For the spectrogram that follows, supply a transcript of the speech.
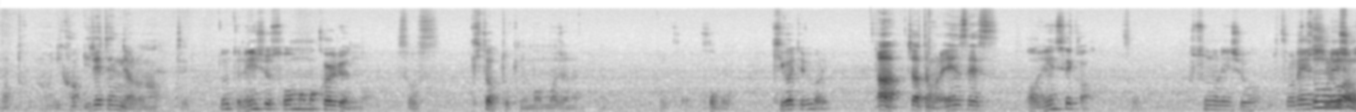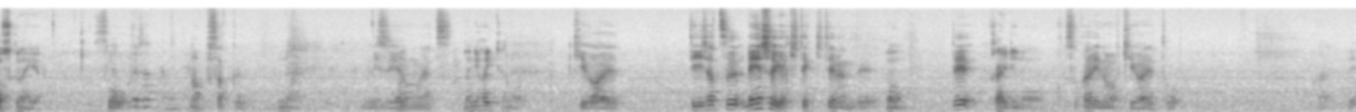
まあ、何か入れてんねやろなって。どだって練習そのまま帰るやんなそうっす。来た時のまんまじゃない？なんかほぼ。着替えてる？あれ？あじゃあでも俺遠征っす。あ遠征か。そう。普通の練習は？その普通の練習も少ないや。んそう。ナップザックみたいな。ナップサック。うまい。水色のやつ。何入ってんの？着替え。T シャツ練習着着てきてるんで。あれうん。で帰りの。細刈りの着替えと、はい、で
